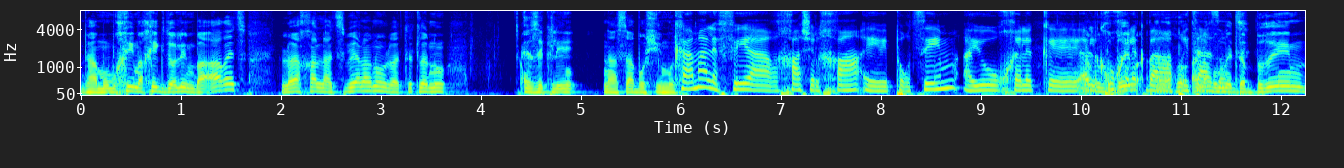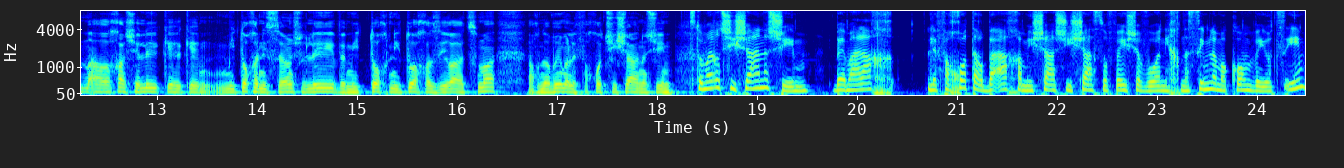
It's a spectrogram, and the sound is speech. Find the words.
והמומחים הכי גדולים בארץ לא יכל להצביע לנו ולתת לנו איזה כלי נעשה בו שימוש. כמה לפי הערכה שלך אה, פורצים היו חלק, אה, לקחו מדברים, חלק בפריצה אנחנו, הזאת? אנחנו מדברים, הערכה שלי, כ, כ, מתוך הניסיון שלי ומתוך ניתוח הזירה עצמה, אנחנו מדברים על לפחות שישה אנשים. זאת אומרת שישה אנשים במהלך לפחות ארבעה, חמישה, שישה סופי שבוע נכנסים למקום ויוצאים,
